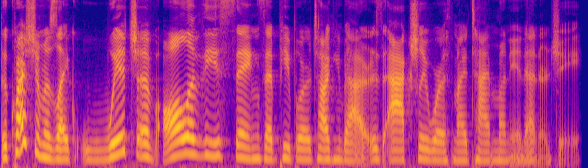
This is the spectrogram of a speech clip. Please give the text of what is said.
the question was, like, which of all of these things that people are talking about is actually worth my time, money, and energy?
